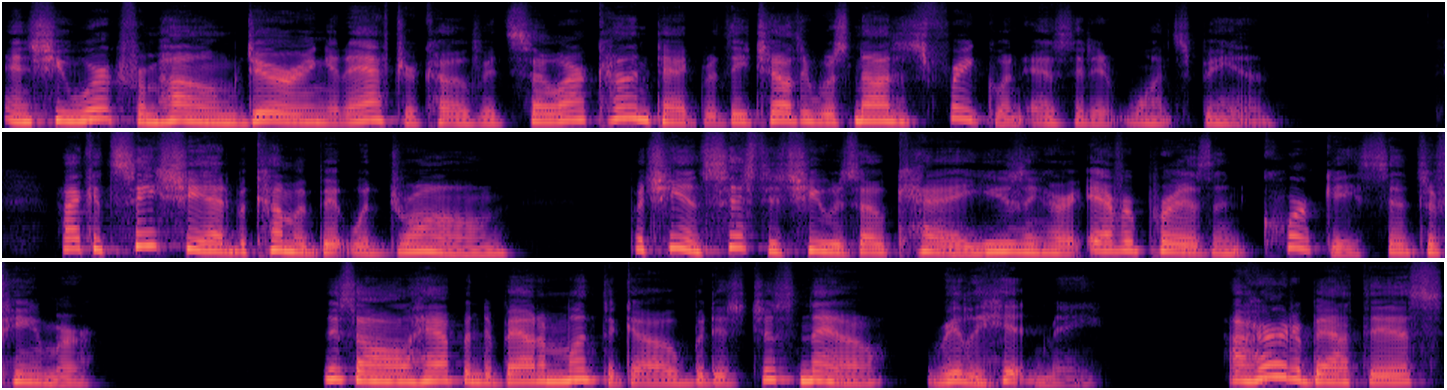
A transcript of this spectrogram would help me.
and she worked from home during and after COVID, so our contact with each other was not as frequent as it had once been. I could see she had become a bit withdrawn, but she insisted she was okay, using her ever present, quirky sense of humor. This all happened about a month ago, but it's just now really hitting me. I heard about this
